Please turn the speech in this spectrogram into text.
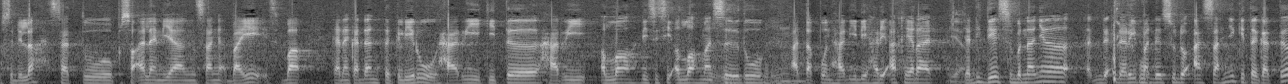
Rasulillah. Satu persoalan yang sangat baik sebab kadang-kadang terkeliru hari kita hari Allah di sisi Allah masa tu hmm. ataupun hari di hari akhirat. Ya. Jadi dia sebenarnya daripada sudut asasnya kita kata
